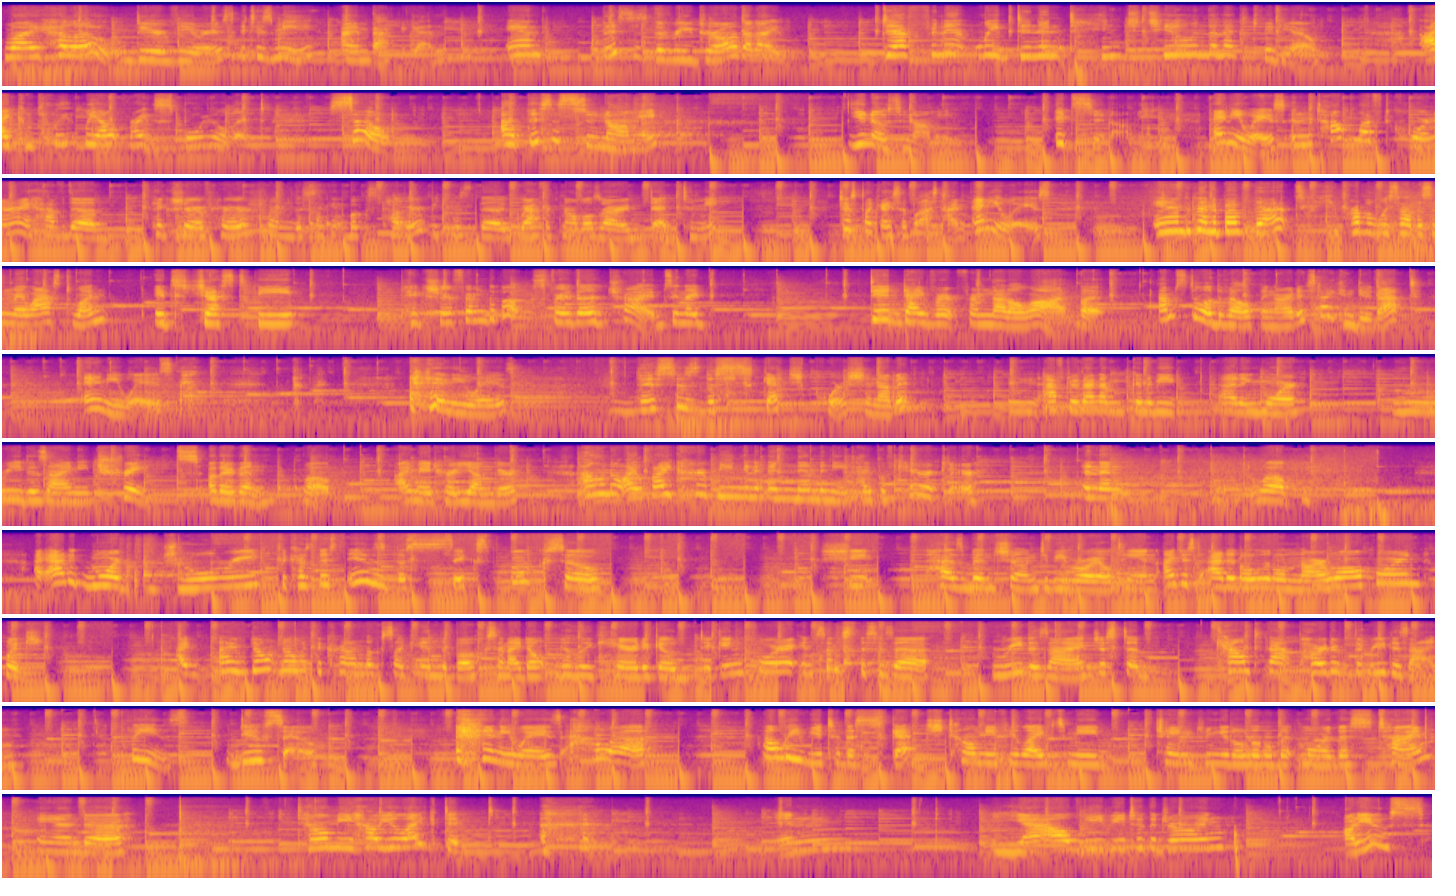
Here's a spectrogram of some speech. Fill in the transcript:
Why, hello, dear viewers. It is me. I am back again. And this is the redraw that I definitely didn't hint to in the next video. I completely outright spoiled it. So, uh, this is Tsunami. You know Tsunami. It's Tsunami. Anyways, in the top left corner, I have the picture of her from the second book's cover because the graphic novels are dead to me. Just like I said last time. Anyways, and then above that, you probably saw this in my last one, it's just the picture from the books for the tribes. And I did divert from that a lot, but I'm still a developing artist. I can do that. Anyways. Anyways this is the sketch portion of it. And after that, I'm gonna be adding more redesigny traits other than, well, I made her younger. Oh, I don't know, I like her being an anemone type of character. And then, well, I added more jewelry because this is the sixth book, so she has been shown to be royalty, and I just added a little narwhal horn, which I, I don't know what the crown looks like in the books, and I don't really care to go digging for it. And since this is a redesign, just to count that part of the redesign, please do so. Anyways, I'll, uh, I'll leave you to the sketch. Tell me if you liked me changing it a little bit more this time. And, uh, Tell me how you liked it. and yeah, I'll leave you to the drawing. Adios.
